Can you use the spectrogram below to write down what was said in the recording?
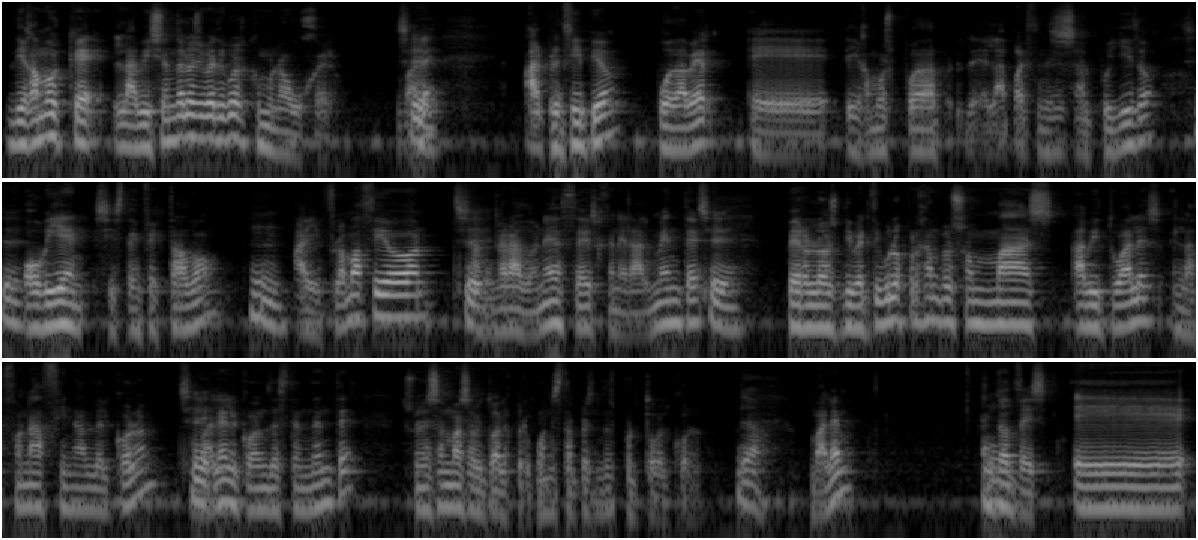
digamos que la visión de los divertículos es como un agujero. ¿vale? Sí. Al principio puede haber, eh, digamos, puede haber la aparición de ese salpullido, Sí. o bien, si está infectado, Mm, hay inflamación, Sí. sangrado en heces generalmente, sí. pero los divertículos, por ejemplo, son más habituales en la zona final del colon. ¿vale? El colon descendente, suelen ser más habituales, pero pueden estar presentes por todo el colon, Ya. ¿vale? Entonces, eh,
